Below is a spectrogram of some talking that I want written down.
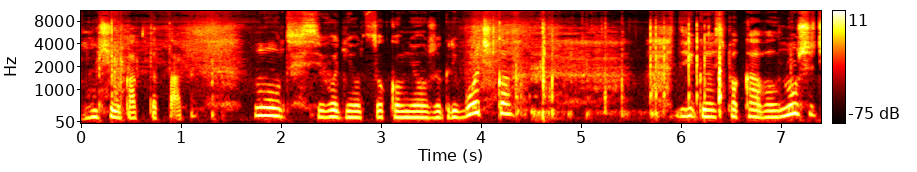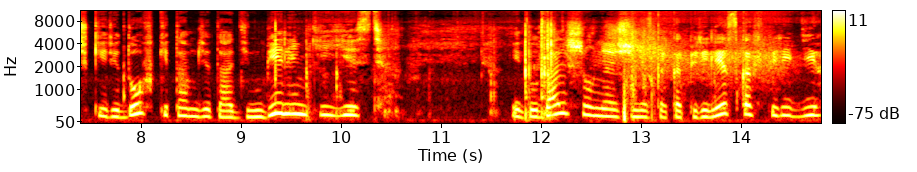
В общем, как-то так. Ну вот, сегодня вот столько у меня уже грибочков. Двигаюсь пока волнушечки, рядовки. Там где-то один беленький есть. Иду дальше. У меня еще несколько перелесков впереди.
